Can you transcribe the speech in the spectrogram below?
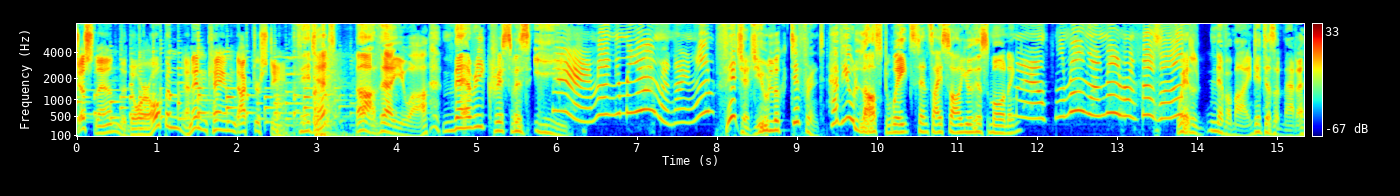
Just then, the door opened, and in came Dr. Steve. Fidget? Ah, there you are. Merry Christmas Eve. Fidget, you look different. Have you lost weight since I saw you this morning? Well, never mind. It doesn't matter.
